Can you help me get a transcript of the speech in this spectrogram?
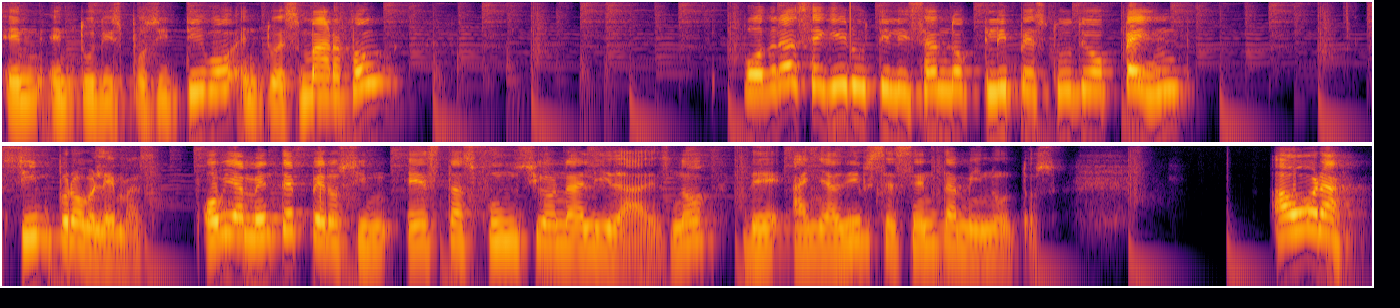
en, en tu dispositivo, en tu smartphone, podrás seguir utilizando Clip Studio Paint sin problemas. Obviamente, pero sin estas funcionalidades, ¿no? De añadir 60 minutos. Ahora,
